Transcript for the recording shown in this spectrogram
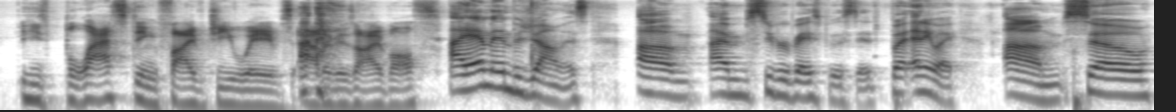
he's blasting 5G waves out of his eyeballs. I am in pajamas. Um, I'm super base boosted. But anyway, um, so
